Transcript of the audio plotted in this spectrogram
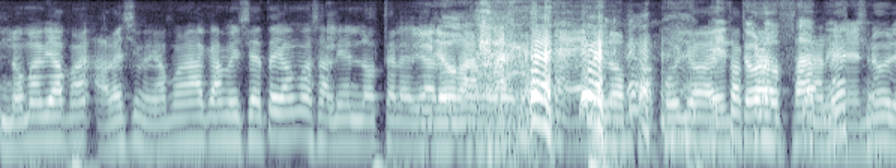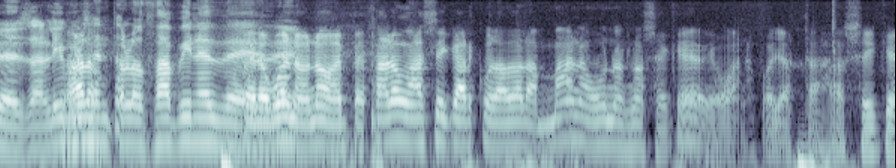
no me voy a poner, a ver si me voy a poner la camiseta y vamos a salir en los telediarios los capullos en estos todos los zapines. Nules, salimos Claro. en todos los zapines de... Pero bueno, no, empezaron así calculadoras en mano, unos no sé qué, digo, bueno, pues ya está, así que...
